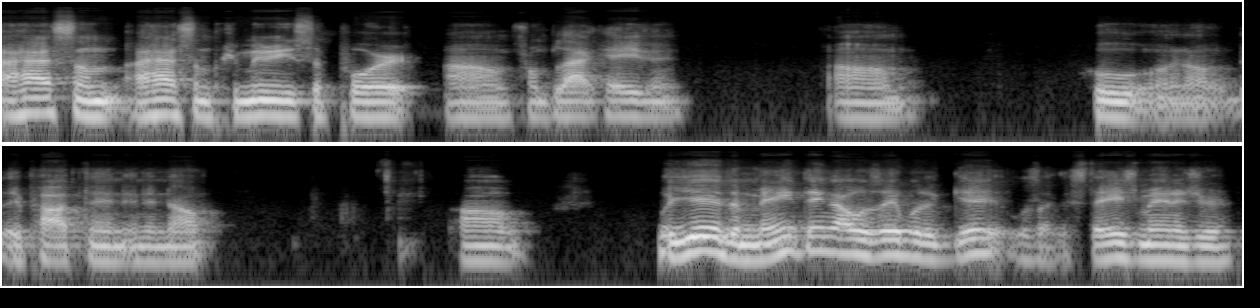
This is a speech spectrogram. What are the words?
I had some I had some community support um, from Black Haven, um, who you know they popped in in and out. Um, but yeah, the main thing I was able to get was like a stage manager,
